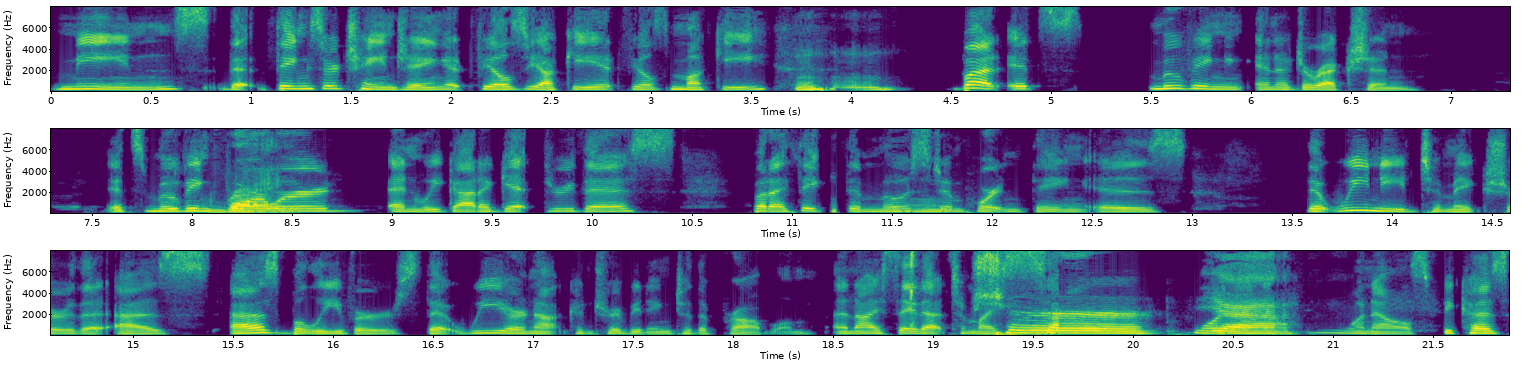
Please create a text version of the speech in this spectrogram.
means that things are changing it feels yucky it feels mucky mhm. but it's moving in a direction it's moving Right. forward and we got to get through this but i think the most Mhm. important thing is that we need to make sure that as as believers that we are not contributing to the problem and i say that to myself sure yeah anyone else because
